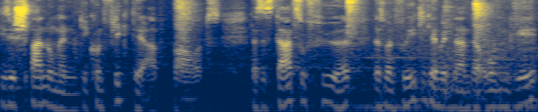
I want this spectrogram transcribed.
diese Spannungen, die Konflikte abbaut. Dass es dazu führt, dass man friedlicher miteinander umgeht,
